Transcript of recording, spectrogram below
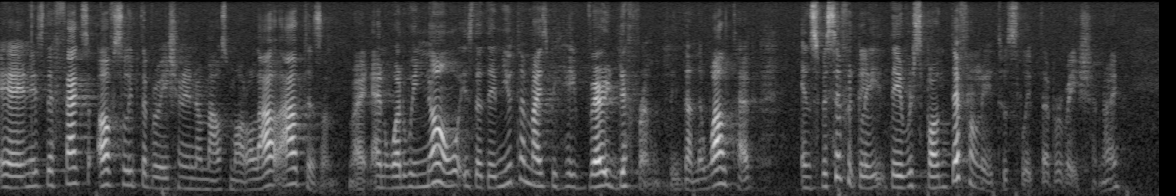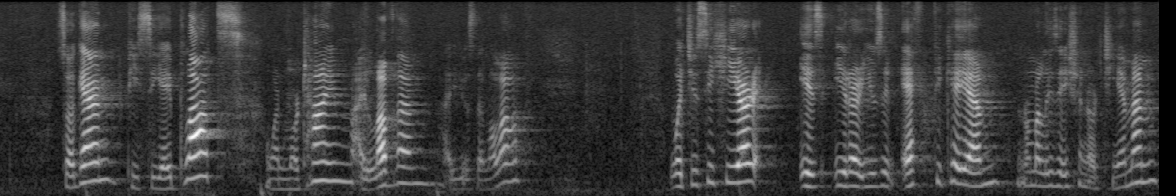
and it's the effects of sleep deprivation in a mouse model autism, right? And what we know is that the mutant mice behave very differently than the wild type, and specifically, they respond differently to sleep deprivation, right? So again, PCA plots, one more time. I love them. I use them a lot. What you see here is either using FPKM normalization or TMM.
